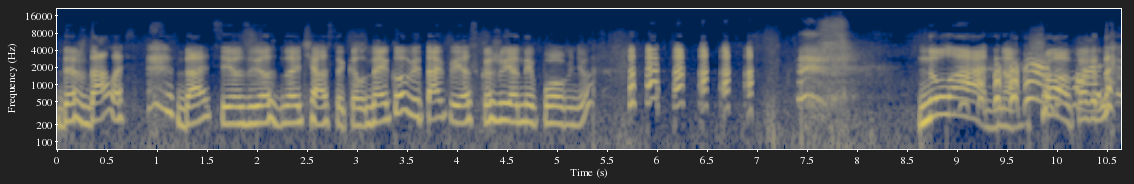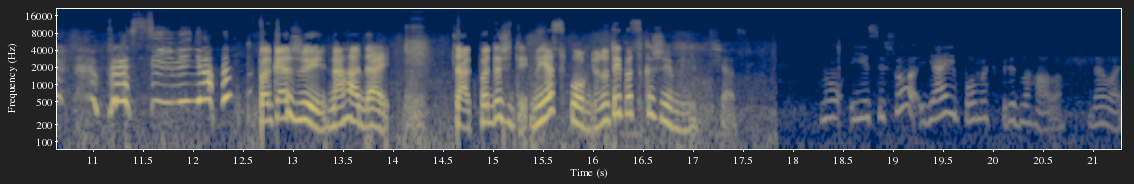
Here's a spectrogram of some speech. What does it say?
Дождалась? Да, цього зв'язного часу. Коли- На якому етапі я скажу, я не пам'ятаю. Ну ладно, що, погна-. Покажи, нагадай. Так, подожди, ну я вспомню, ну ти підскажи мені. Сейчас. Ну, если что, я ей помощь предлагала. Давай.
